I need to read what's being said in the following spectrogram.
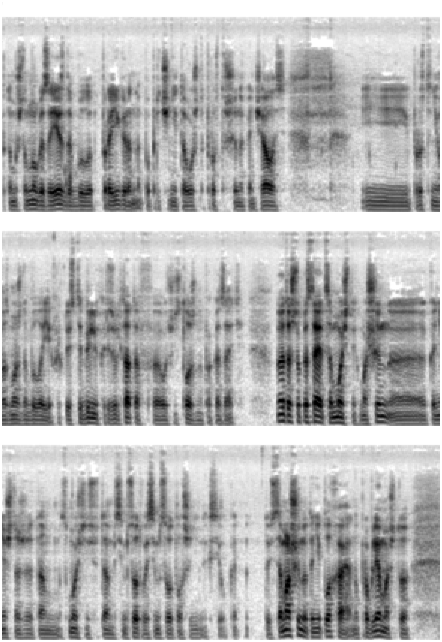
потому что много заездов было проиграно по причине того, что просто шина кончалась и просто невозможно было ехать. То есть стабильных результатов э, очень сложно показать. Но это что касается мощных машин, э, конечно же, там с мощностью там 700-800 лошадиных сил. То есть сама машина-то неплохая, но проблема, что Э,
